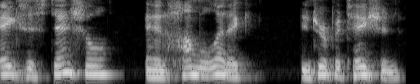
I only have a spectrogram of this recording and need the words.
existential and homiletic interpretation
